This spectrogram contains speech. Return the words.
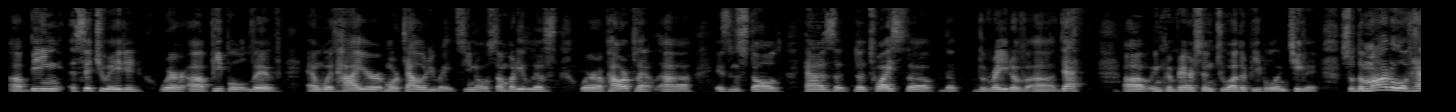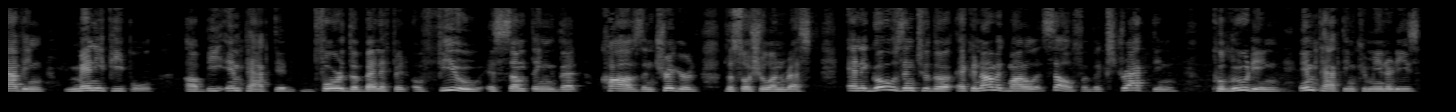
uh, being situated where uh, people live and with higher mortality rates. You know, somebody lives where a power plant uh, is installed has the, twice the, the, the rate of uh, death uh, in comparison to other people in Chile. So the model of having many people uh, be impacted for the benefit of few is something that caused and triggered the social unrest. And it goes into the economic model itself of extracting, polluting, impacting communities,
